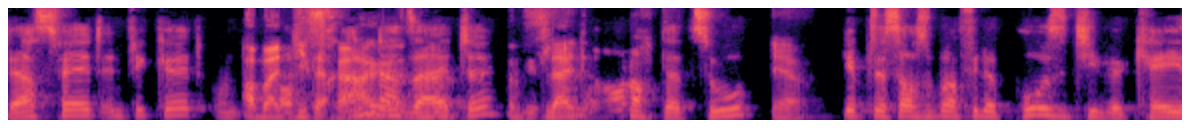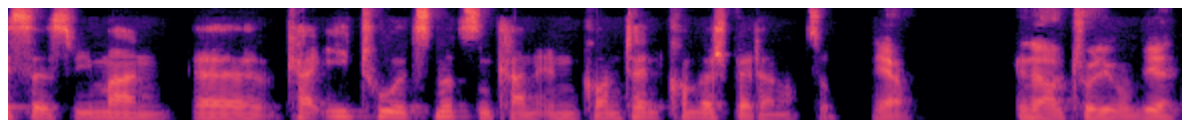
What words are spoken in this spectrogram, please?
das Feld entwickelt und Aber auf die der Frage, anderen Seite, ne, vielleicht auch noch dazu, ja. gibt es auch super viele positive Cases, wie man äh, KI-Tools nutzen kann in Content. Kommen wir später noch zu. Ja, genau. Entschuldigung, wir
